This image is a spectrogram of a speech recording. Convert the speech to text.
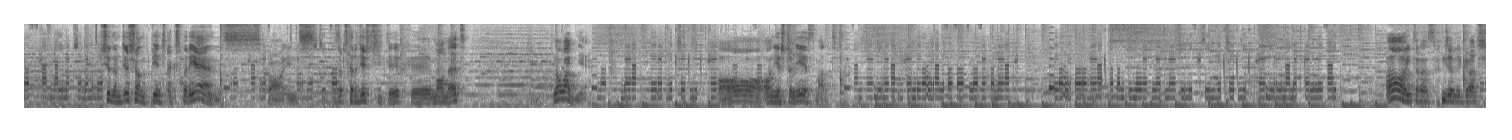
Rozkaz Galimet 70 75 experience points. Za 40 tych y, monet. No ładnie. O, on jeszcze nie jest martwy. O, i teraz będziemy grać.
